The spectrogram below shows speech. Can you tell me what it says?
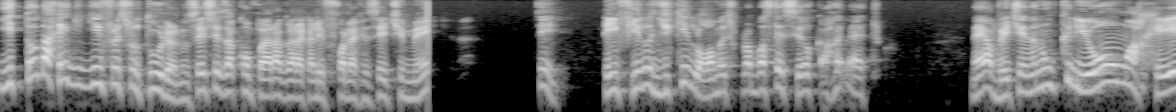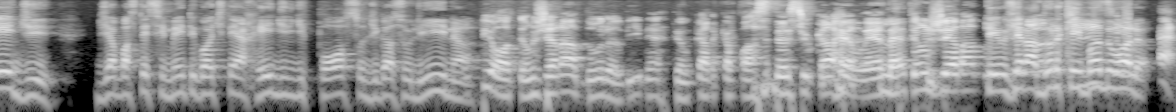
E toda a rede de infraestrutura, não sei se vocês acompanharam agora a Califórnia recentemente, né? sim, tem filas de quilômetros para abastecer o carro elétrico. Né? A gente ainda não criou uma rede de abastecimento igual a gente tem a rede de postos de gasolina. O pior, tem um gerador ali, né? Tem um cara que abastece o carro elétrico, tem um gerador. Tem um gerador queimando óleo. É,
